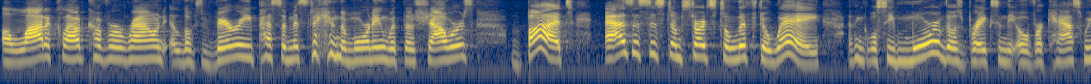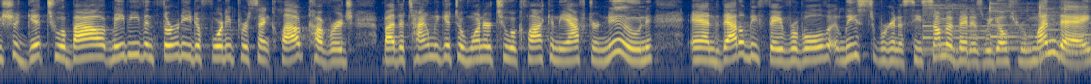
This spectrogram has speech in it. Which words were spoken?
A lot of cloud cover around. It looks very pessimistic in the morning with those showers. But as the system starts to lift away, I think we'll see more of those breaks in the overcast. We should get to about maybe even 30 to 40 percent cloud coverage by the time we get to 1 or 2 o'clock in the afternoon. And that'll be favorable. At least we're going to see some of it as we go through Monday.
